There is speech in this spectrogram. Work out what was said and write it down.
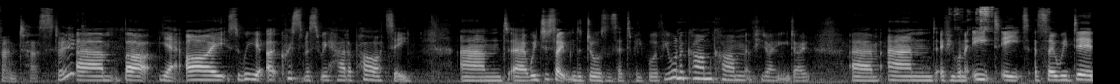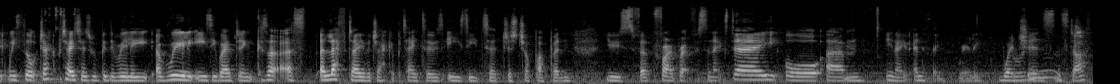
Fantastic. Um, but yeah, I so we at Christmas we had a party, and uh, we just opened the doors and said to people, if you want to come, come. If you don't, you don't. Um, and if you want to eat, eat. And so we did. We thought jacket potatoes would be the really a really easy way of doing because a, a, a leftover jacket potato is easy to just chop up and use for fried breakfast the next day, or um, you know anything really wedges Brilliant. and stuff.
